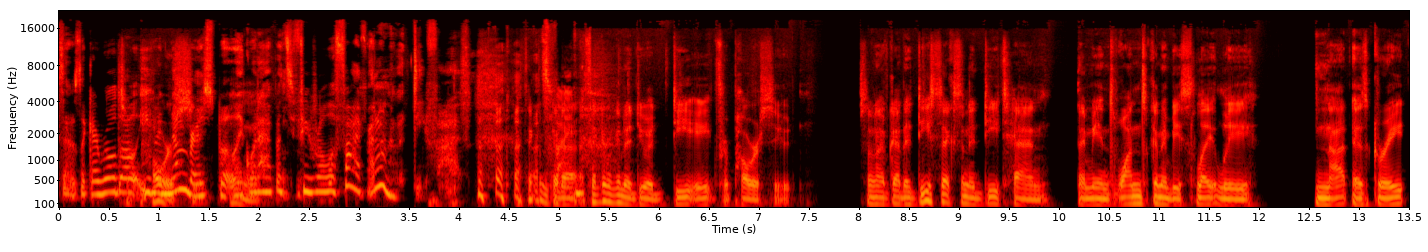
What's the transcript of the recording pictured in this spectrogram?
Because I was like, I rolled all even power numbers, but like, Mm. what happens if you roll a five? I don't know a D5. I think I'm gonna fine. I think I'm gonna do a D eight for power suit. So I've got a D six and a D ten. That means one's gonna be slightly not as great,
